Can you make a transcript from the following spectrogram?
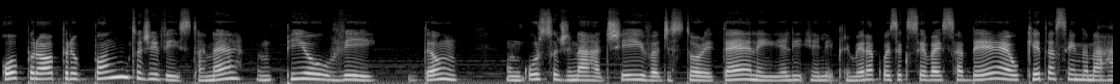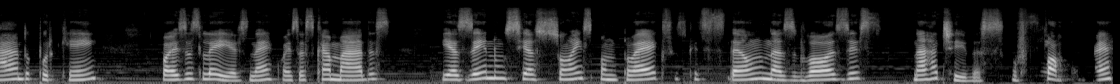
o próprio ponto de vista, né? Um POV. Então, um curso de narrativa, de storytelling, ele, ele, a primeira coisa que você vai saber é o que está sendo narrado, por quem, quais os layers, né? Quais as camadas e as enunciações complexas que estão nas vozes narrativas, o foco, né?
